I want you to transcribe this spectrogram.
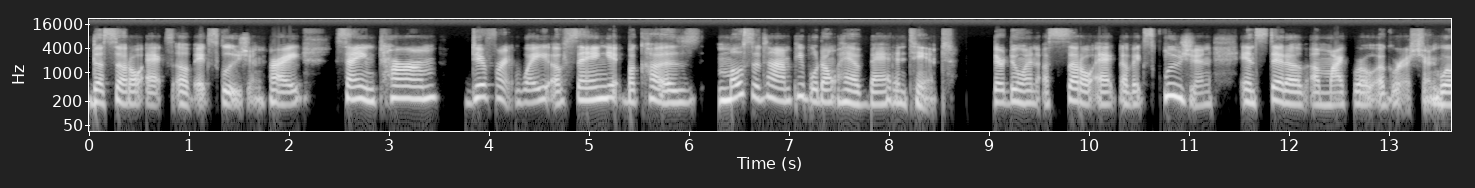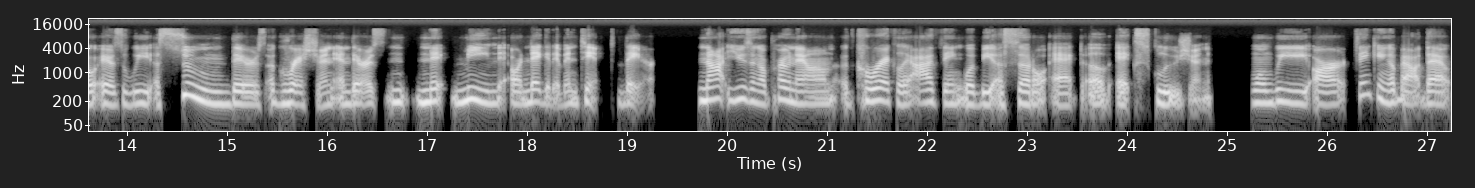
the subtle acts of exclusion right same term different way of saying it because most of the time people don't have bad intent they're doing a subtle act of exclusion instead of a microaggression, whereas we assume there's aggression and there's ne- mean or negative intent there. Not using a pronoun uh, correctly, I think, would be a subtle act of exclusion. When we are thinking about that,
